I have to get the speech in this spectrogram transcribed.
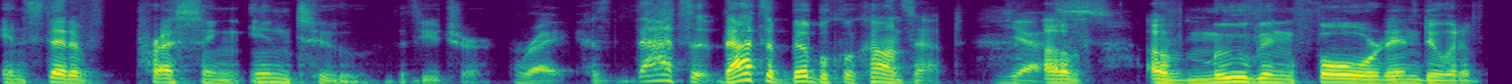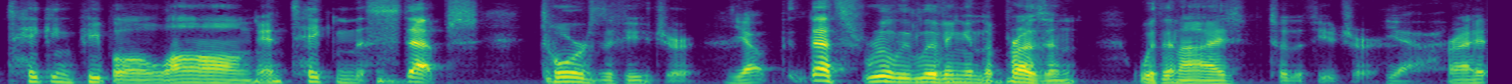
instead of pressing into the future Right. because that's a that's a biblical concept Yes. Of of moving forward into it of taking people along and taking the steps towards the future Yep. that's really living in the present with an eye to the future Yeah. right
